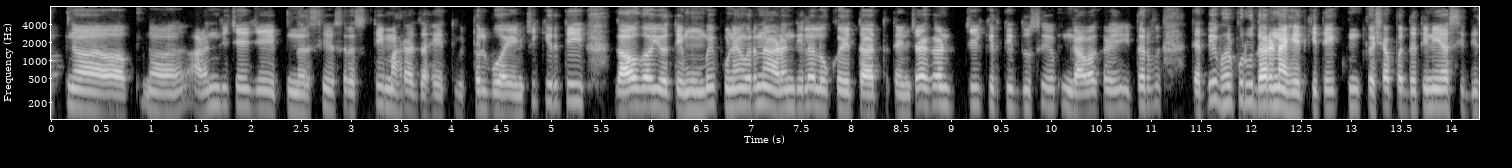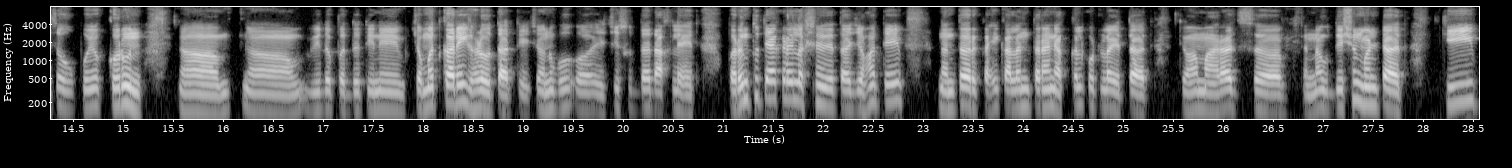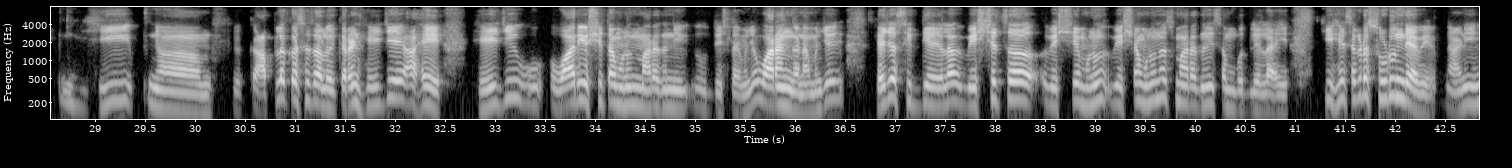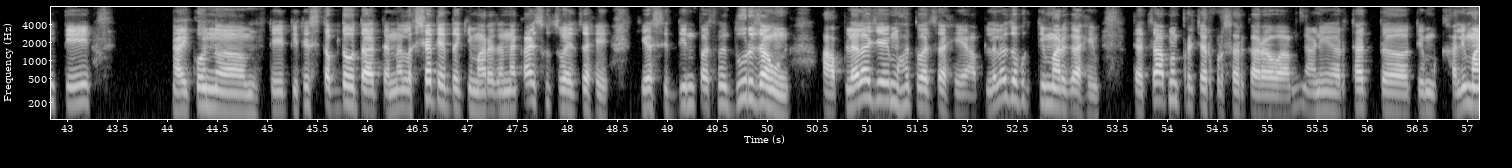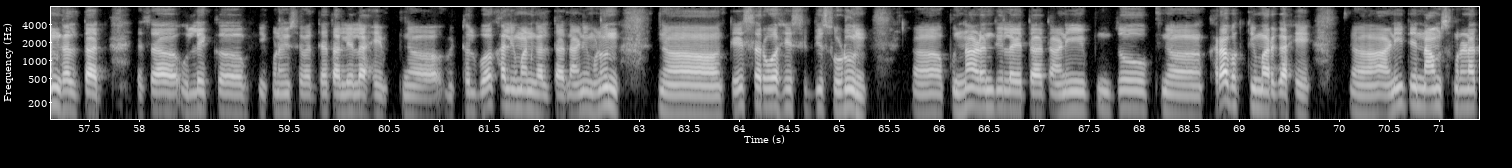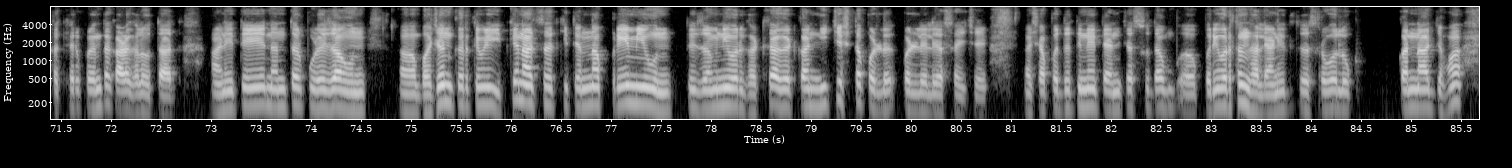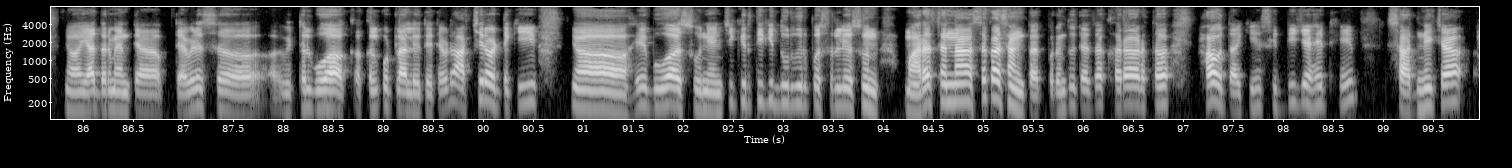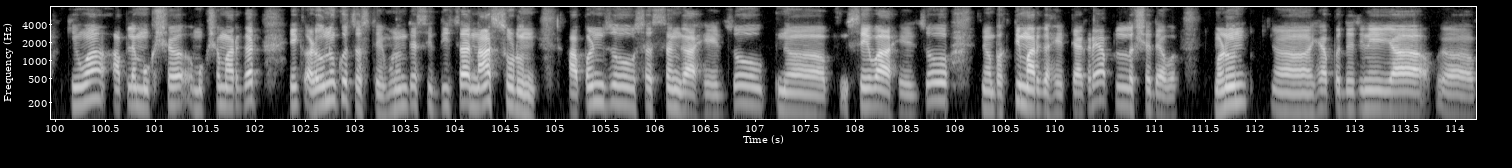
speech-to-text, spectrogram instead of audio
आळंदीचे जे नरसिंह सरस्वती महाराज आहेत विठ्ठलबुवा यांची कीर्ती गावोगावी होते. मुंबई पुण्यावरनं आळंदीला लोक येतात. त्यांच्याकडची कीर्ती दुसरी गावाकडे इतर त्यातली भरपूर उदाहरणं आहेत की ते कशा पद्धतीने या सिद्धीचा उपयोग करून विविध पद्धतीने चमत्कारही घडवतात त्याचे अनुभव याचे सुद्धा दाखले आहेत. परंतु त्याकडे लक्ष देतात जेव्हा ते नंतर काही कालांतराने अक्कलकोटला येतात तेव्हा महाराज त्यांना उद्देशून म्हणतात की ही आपलं कसं चालू आहे? कारण हे जे आहे हे जी वारयशिता म्हणून महाराजांनी उद्देशला म्हणजे वारांगणा म्हणजे ह्या ज्या सिद्धी आहे याला वेश्यचं वेश्य म्हणून वेश्या म्हणूनच महाराजांनी संबोधलेलं आहे की हे सगळं सोडून द्यावे. आणि ते ऐकून ते तिथे स्तब्ध होतात. त्यांना लक्षात येतं की महाराजांना काय सुचवायचं आहे. या सिद्धींपासून दूर जाऊन आपल्याला जे महत्वाचं आहे आपल्याला जो भक्ती मार्ग आहे त्याचा आपण प्रचार प्रसार करावा. आणि अर्थात ते खाली मान घालतात. त्याचा उल्लेख एकोणावीसव्या अध्यात आलेला आहे. विठ्ठल बुवा खाली मान घालतात. आणि म्हणून ते सर्व हे सिद्धी सोडून पुन्हा आळंदीला येतात आणि जो खरा भक्ती मार्ग आहे आणि ते नामस्मरणात अखेरपर्यंत काळ घालवतात आणि ते नंतर पुढे जाऊन भजन करते वेळी इतके नाचत की त्यांना प्रेम येऊन ते जमिनीवर घटका घटका निचिष्ट पडले पडलेले असायचे. अशा पद्धतीने त्यांच्यात सुद्धा परिवर्तन झाले आणि सर्व लोक लोकांना जेव्हा या दरम्यान त्या त्यावेळेस विठ्ठल बुवा अक्कलकोटला आले होते त्यावेळेस आश्चर्य वाटते की हे बुवा असून यांची कीर्ती की दूर दूर पसरली असून महाराज त्यांना असं का सांगतात? परंतु त्याचा खरा अर्थ हा होता की हे सिद्धी जे आहेत हे साधनेच्या किंवा आपल्या मोक्ष मोक्ष मार्गात एक अडवणूकच असते. म्हणून त्या सिद्धीचा नाश सोडून आपण जो सत्संग आहे जो सेवा आहे जो भक्ती मार्ग आहे त्याकडे आपलं लक्ष द्यावं. म्हणून ह्या पद्धतीने या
